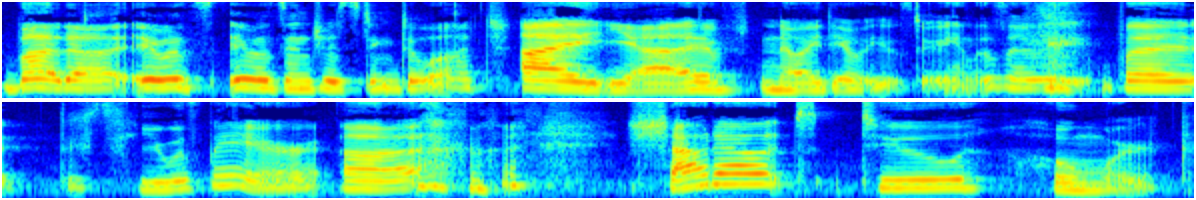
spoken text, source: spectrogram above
But uh, it was it was interesting to watch. I yeah, I have no idea what he was doing in this movie, but he was there. Uh, shout out to homework.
